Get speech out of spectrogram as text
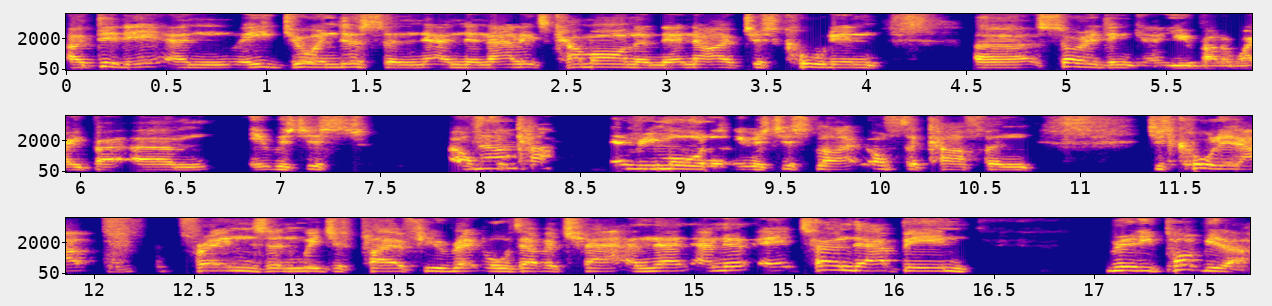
I did it and he joined us and, and then Alex come on and then I just called in. Uh, sorry, I didn't get you, by the way, but um, it was just off no. the cuff every morning. It was just like off the cuff and just calling up friends and we just play a few records, have a chat. And then, and it, it turned out being really popular.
